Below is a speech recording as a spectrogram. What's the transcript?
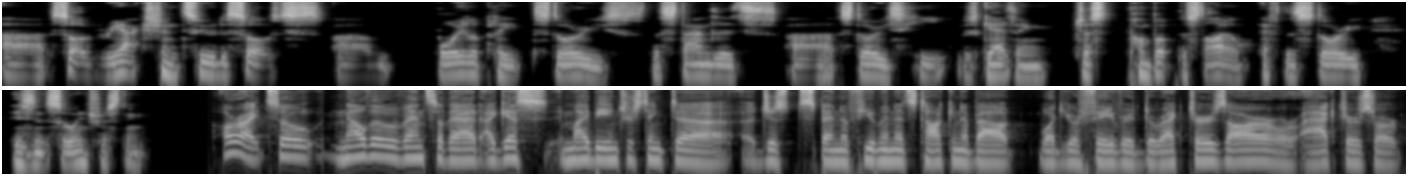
uh, sort of reaction to the sort of um, boilerplate stories, the standard uh, stories he was getting. Just pump up the style if the story isn't so interesting. All right. So now the events of that, I guess it might be interesting to uh, just spend a few minutes talking about what your favorite directors are or actors or,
